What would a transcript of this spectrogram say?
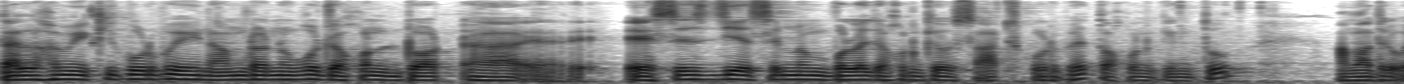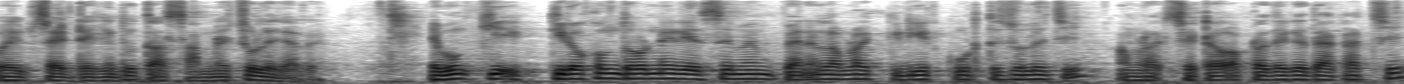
তাহলে আমি কী করব? এই নামটা নেব, যখন dot S S G S M M বলে যখন কেউ সার্চ করবে, তখন কিন্তু আমাদের ওয়েবসাইটে কিন্তু তার সামনে চলে যাবে। এবং কী, কীরকম ধরনের এস এম এম প্যানেল আমরা ক্রিয়েট করতে চলেছি, আমরা সেটাও আপনাদেরকে দেখাচ্ছি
